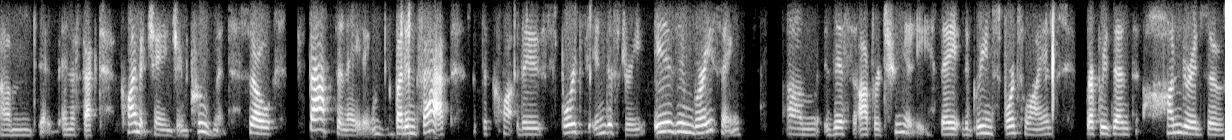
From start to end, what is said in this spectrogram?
um, and affect climate change improvement. So fascinating, but in fact, the, the sports industry is embracing um, this opportunity. They, the Green Sports Alliance represents hundreds of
